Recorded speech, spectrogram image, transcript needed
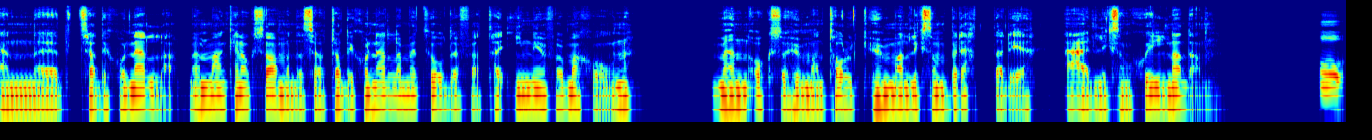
än eh, traditionella. Men man kan också använda sig av traditionella metoder för att ta in information. Men också hur man, tolk, hur man liksom berättar det är liksom skillnaden. Och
